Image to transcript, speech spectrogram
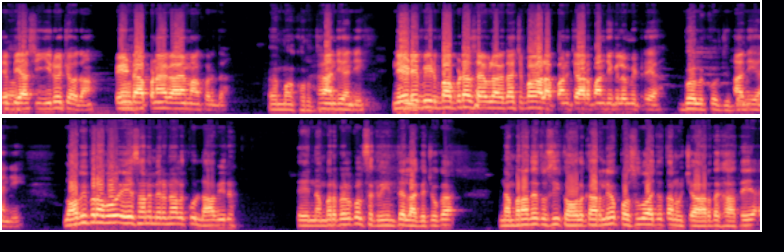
ਤੇ ਹਾਂ। 82014 ਪਿੰਡ ਆਪਣਾ ਹੈਗਾ ਮਾਖੁਰ ਦਾ ਐਮਾ ਖੁਰਦ। ਹਾਂਜੀ ਹਾਂਜੀ। ਨੇੜੇ ਬੀੜ ਬਾਬੜਾ ਸਾਹਿਬ ਲੱਗਦਾ ਚਬਾਲ ਆਪਾਂ ਨੂੰ 4-5 ਕਿਲੋਮੀਟਰ ਆ। ਬਿਲਕੁਲ ਜੀ। ਹਾਂਜੀ ਹਾਂਜੀ। ਲਓ ਵੀ ਭਰਾਵੋ ਇਹ ਸਨ ਮੇਰੇ ਨਾਲ ਕੁੱਲਾ ਵੀਰ। ਤੇ ਨੰਬਰ ਬਿਲਕੁਲ ਸਕਰੀਨ ਤੇ ਲੱਗ ਚੁੱਕਾ। ਨੰਬਰਾਂ ਤੇ ਤੁਸੀਂ ਕਾਲ ਕਰ ਲਿਓ, ਪਸ਼ੂ ਅੱਜ ਤੁਹਾਨੂੰ ਚਾਰ ਦਿਖਾਤੇ ਆ।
